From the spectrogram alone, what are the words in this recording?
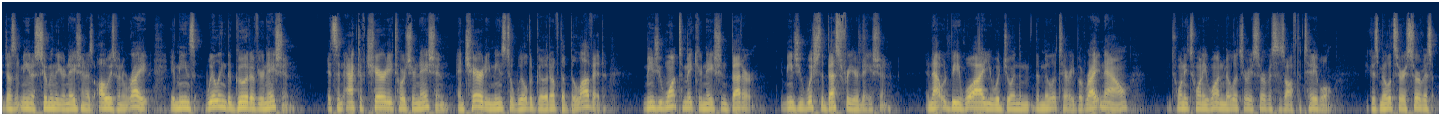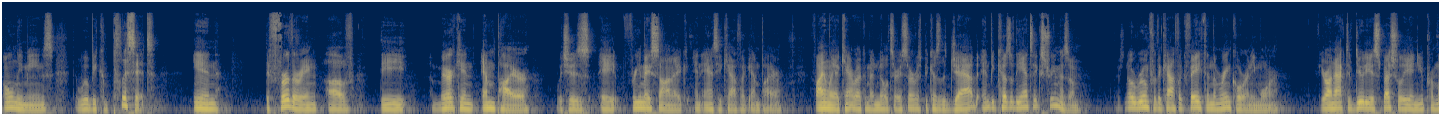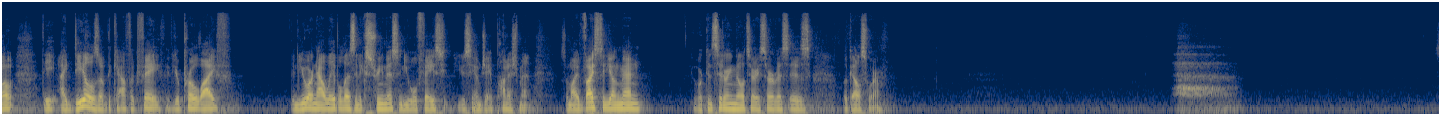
It doesn't mean assuming that your nation has always been right. It means willing the good of your nation. It's an act of charity towards your nation, and charity means to will the good of the beloved. It means you want to make your nation better. It means you wish the best for your nation. And that would be why you would join the, the military. But right now, in 2021, military service is off the table because military service only means that we'll be complicit in the furthering of the American empire, which is a Freemasonic and anti Catholic empire. Finally, I can't recommend military service because of the jab and because of the anti extremism. There's no room for the Catholic faith in the Marine Corps anymore. If you're on active duty, especially, and you promote the ideals of the Catholic faith, if you're pro life, then you are now labeled as an extremist and you will face UCMJ punishment. So, my advice to young men who are considering military service is look elsewhere.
